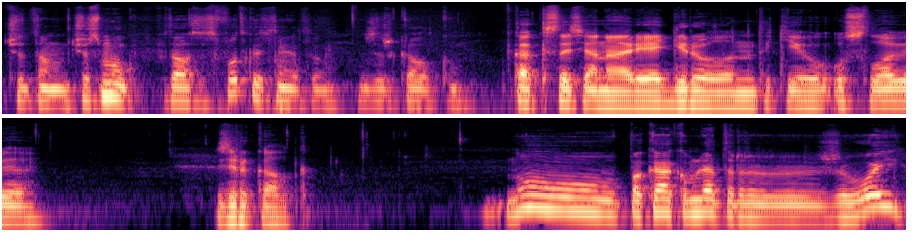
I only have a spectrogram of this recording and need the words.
что там, что смог, пытался сфоткать на эту зеркалку. Как, кстати, она реагировала на такие условия? Зеркалка. Ну, пока аккумулятор живой,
